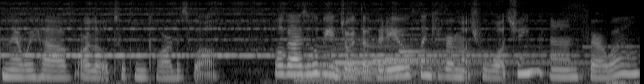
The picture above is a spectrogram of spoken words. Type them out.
And there we have our little token card as well. Well guys, I hope you enjoyed that video. Thank you very much for watching and farewell.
